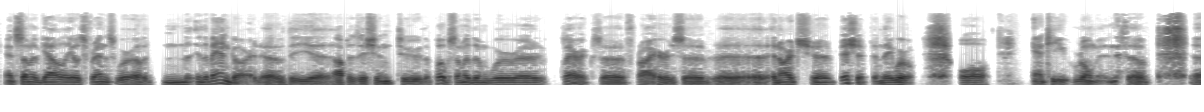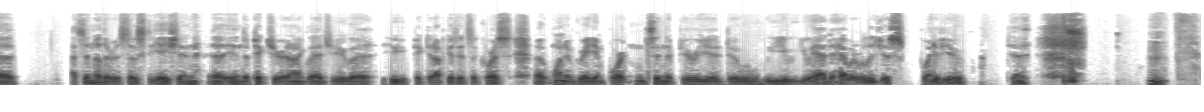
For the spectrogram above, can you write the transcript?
and some of Galileo's friends were uh, in the vanguard of the uh, opposition to the Pope. Some of them were uh, clerics, uh, friars, uh, uh, an archbishop, and they were all anti-Roman. So that's another association in the picture, and I'm glad you you picked it up because it's, of course, one of great importance in the period. you you had to have a religious point of view. Mm.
